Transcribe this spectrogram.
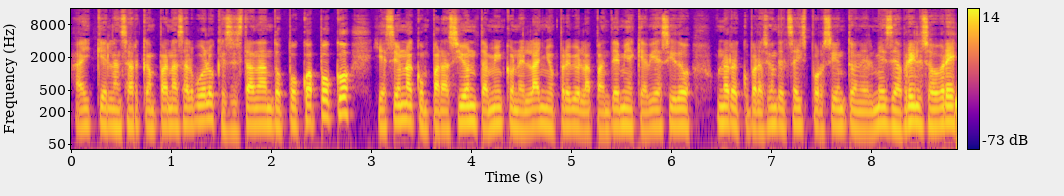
hay que lanzar campanas al vuelo, que se está dando poco a poco y hacer una comparación también con el año previo a la pandemia, que había sido una recuperación del 6% en el mes de abril sobre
